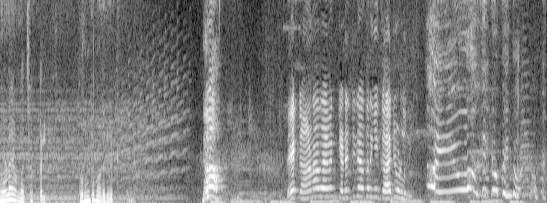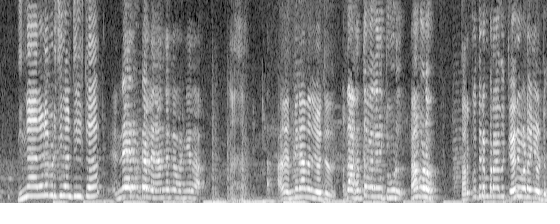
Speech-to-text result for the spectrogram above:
തുളയുള്ള ചപ്പൽ തൊണ്ട് മുതൽ വിട്ടിട്ടുണ്ട്. കാണാതെ അവൻ കിണറ്റിനകത്തിറങ്ങി കാറ്റ് കൊള്ളുന്നു. നിന്നെ ആരോടെ പിടിച്ച് കണ്ടിട്ട്? എന്നെ ആരും വിട്ടല്ല ഞാൻ തന്നെ ഇറങ്ങിയതാ. അത് എന്തിനാന്ന് ചോദിച്ചത്? അത് അകത്ത് ഭയങ്കര ചൂട്. ആ പോടോ തർക്കുത്തരം പറയാതെ കയറി വേണം ഇങ്ങോട്ട്.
